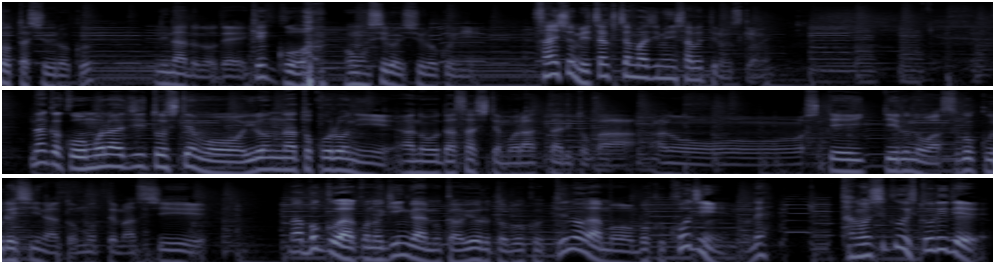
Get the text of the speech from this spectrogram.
撮った収録になるので結構 面白い収録に。最初めちゃくちゃ真面目に喋ってるんですけどね。なんかこうオモラジとしてもいろんなところにあの出させてもらったりとか、あのー、していっているのはすごく嬉しいなと思ってますしまあ、僕はこの銀河へ向かう夜と僕っていうのがもう僕個人のね楽しく一人で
